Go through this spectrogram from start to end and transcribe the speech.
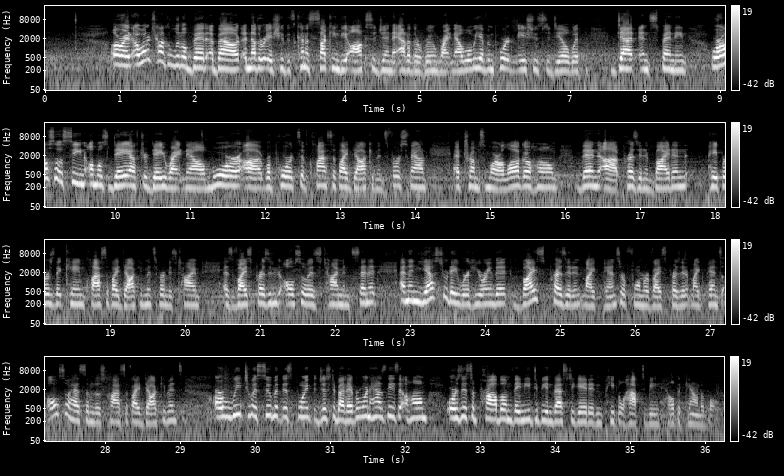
All right, I want to talk a little bit about another issue that's kind of sucking the oxygen out of the room right now. Well, we have important issues to deal with debt and spending. We're also seeing almost day after day right now more uh, reports of classified documents first found at Trump's Mar a Lago home, then uh, President Biden papers that came, classified documents from his time as vice president, also his time in Senate. And then yesterday, we're hearing that Vice President Mike Pence, or former Vice President Mike Pence, also has some of those classified documents. Are we to assume at this point that just about everyone has these at home, or is this a problem they need to be investigated and people have to be held accountable?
